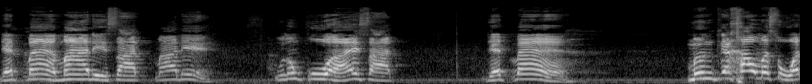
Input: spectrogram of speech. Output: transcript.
เย็ดแม่มาดิสัตว์มาดิกูต้องกลัวไอ้สัตว์เย็ดแม่ มึงจะเข้ามาสวน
